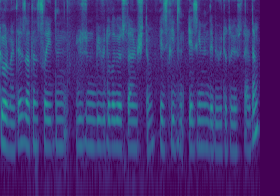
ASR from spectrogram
görmedi. Zaten Said'in yüzünü bir videoda göstermiştim. Ezgi'nin, Ezgi'nin de bir videoda gösterdim.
